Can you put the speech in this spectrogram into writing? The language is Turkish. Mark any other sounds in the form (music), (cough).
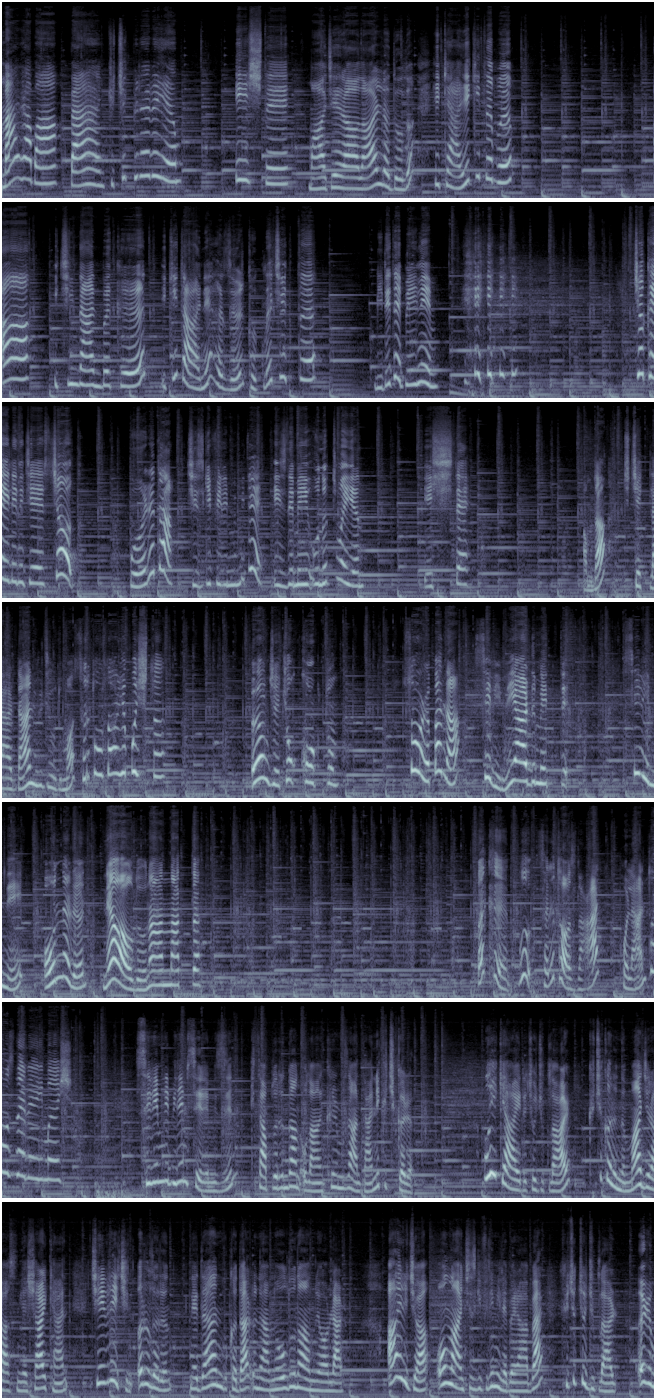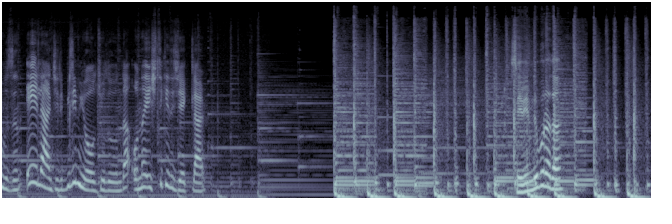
Merhaba, ben küçük bir arıyım. İşte maceralarla dolu hikaye kitabım. Aa, içinden bakın iki tane hazır kukla çıktı. Biri de benim. (laughs) çok eğleneceğiz, çok. Bu arada çizgi filmimi de izlemeyi unutmayın. İşte. Amda çiçeklerden vücuduma sarı tozlar yapıştı. Önce çok korktum. Sonra bana Sevimli yardım etti. Sevimli onların ne olduğunu anlattı. Bakın bu sarı tozlar polen tozlarıymış. Sevimli Bilim serimizin kitaplarından olan Kırmızı Antenli Küçük Arı. Bu hikayede çocuklar küçük arının macerasını yaşarken çevre için arıların neden bu kadar önemli olduğunu anlıyorlar. Ayrıca online çizgi film ile beraber küçük çocuklar arımızın eğlenceli bilim yolculuğunda ona eşlik edecekler. Sevimli burada.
